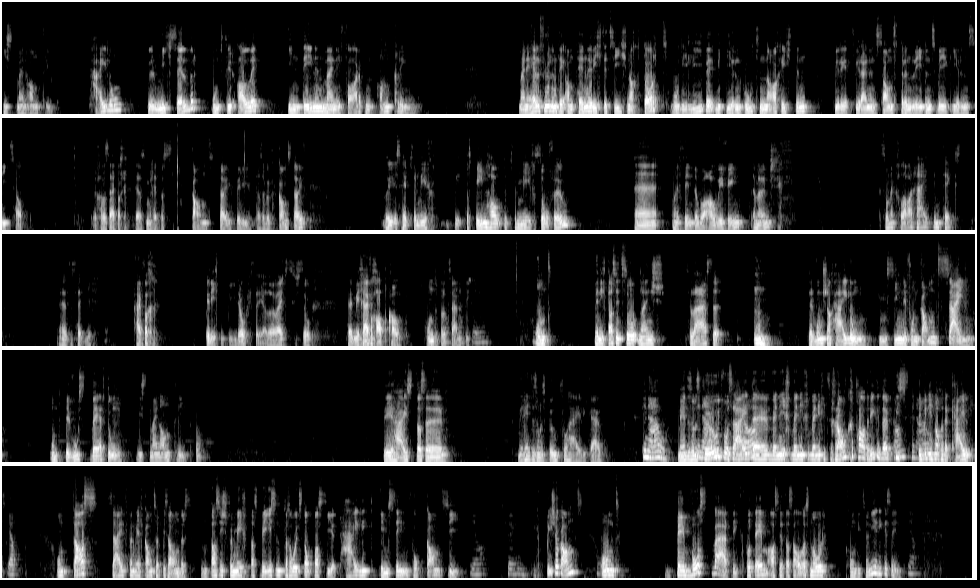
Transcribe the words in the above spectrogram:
ist mein Antrieb. Heilung für mich selber und für alle, in denen meine Farben anklingen. Meine hellfühlende Antenne richtet sich nach dort, wo die Liebe mit ihren guten Nachrichten für, für einen sanfteren Lebensweg ihren Sitz hat. Ich habe das einfach, also mich hat das ganz tief berührt, also wirklich ganz tief, weil es hat für mich, das beinhaltet für mich so viel äh, und ich finde, wow, wie findet ein Mensch so eine Klarheit im Text. Äh, das hat mich einfach richtig beeindruckt. Also, weißt, es ist so, es hat mich einfach abgeholt. Hundertprozentig. Und wenn ich das jetzt so noch lese, der Wunsch nach Heilung im Sinne von Ganzsein und Bewusstwerdung ist mein Antrieb. Die heißt, dass äh, wir haben so ein Bild von Heilung, gell? Genau. Wir haben so ein Genau. Bild, das sagt, Ja. äh, wenn, ich, wenn, ich, wenn ich jetzt eine Krankheit habe oder irgendetwas, genau. dann bin ich nachher geheilt. Ja. Und das sagt für mich ganz etwas anderes. Und das ist für mich das Wesentliche, was jetzt hier passiert. Heilig im Sinn von ganz sein. Ja. Schön. Ich bin schon ganz und Bewusstwerdung von dem, also dass alles nur Konditionierungen sind. Ja.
